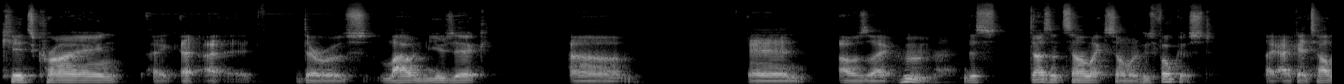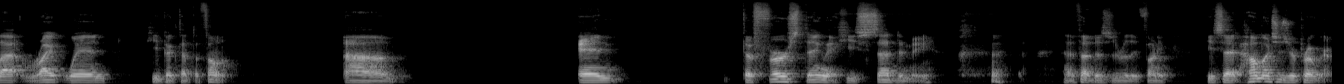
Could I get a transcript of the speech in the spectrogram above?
kids crying, like I, I, there was loud music, um, and I was like, hmm, this doesn't sound like someone who's focused. Like I could tell that right when he picked up the phone. Um, and the first thing that he said to me, I thought this was really funny. He said, "How much is your program?"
